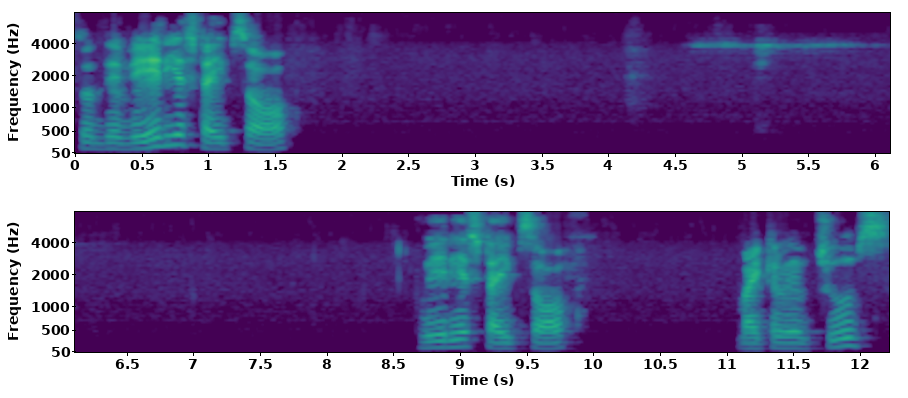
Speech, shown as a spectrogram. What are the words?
So the various types of various types of microwave tubes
